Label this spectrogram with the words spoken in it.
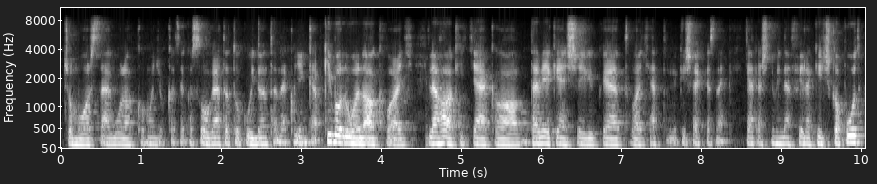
csomó országból akkor mondjuk ezek a szolgáltatók úgy döntenek, hogy inkább kivonulnak, vagy lehalkítják a tevékenységüket, vagy hát ők is elkezdnek keresni mindenféle kiskaput,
